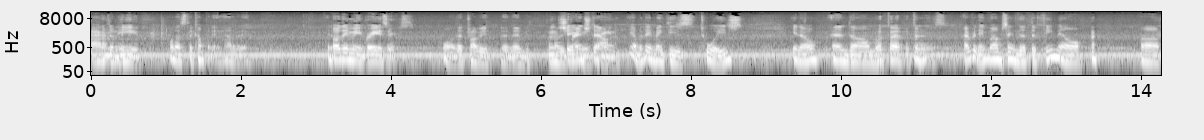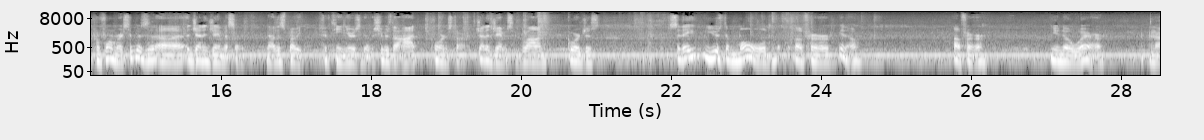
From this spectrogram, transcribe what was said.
Adam and Eve. Well, that's the company, Adam and Eve. Oh, they made razors. Well, they probably they maybe probably shaving branched out. cream. Yeah, but they make these toys, you know, and um, What type of and toys? Everything. Well, I'm saying that the female uh, performers. It was uh, Jenna Jameson. Now this is probably 15 years ago, but she was the hot porn star. Jenna Jameson, blonde, gorgeous. So they used a mold of her, you know, of her. You know where No.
